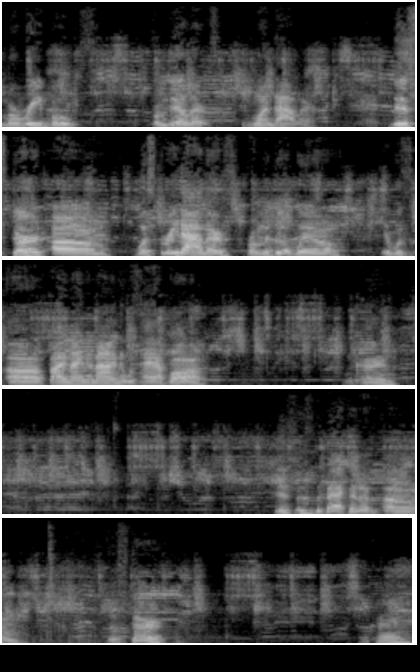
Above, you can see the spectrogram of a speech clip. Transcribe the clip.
Marie boots from Dillard's, $1. This skirt um was three dollars from the Goodwill. It was uh five ninety nine. It was half off. Okay. This is the back of the um the skirt. Okay.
